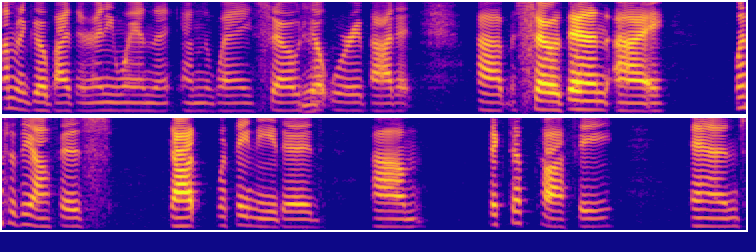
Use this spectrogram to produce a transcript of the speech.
I'm going to go by there anyway on the on the way, so Yeah. don't worry about it." Um, so then I went to the office, got what they needed, um, picked up coffee, and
